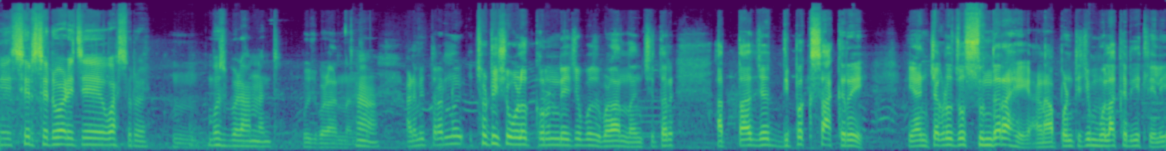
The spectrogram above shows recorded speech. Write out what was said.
हे शिरसटवाडीचे वासरू आहे. हम्म, भुजबळ आनंद. भुजबळ हां. आणि मित्रांनो छोटीशी ओळख करून द्यायची भुजबळ अण्णांची तर आत्ता जे दीपक साखरे यांच्याकडे जो सुंदर आहे आणि आपण त्याची मुलाखत घेतलेली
